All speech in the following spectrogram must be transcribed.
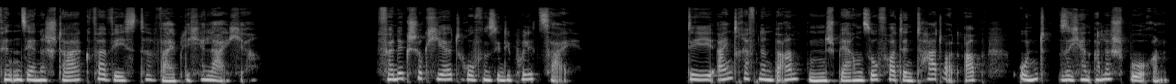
finden sie eine stark verweste weibliche Leiche. Völlig schockiert rufen sie die Polizei. Die eintreffenden Beamten sperren sofort den Tatort ab und sichern alle Spuren.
